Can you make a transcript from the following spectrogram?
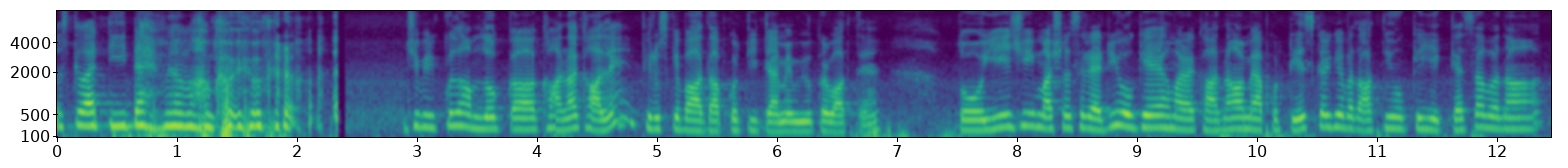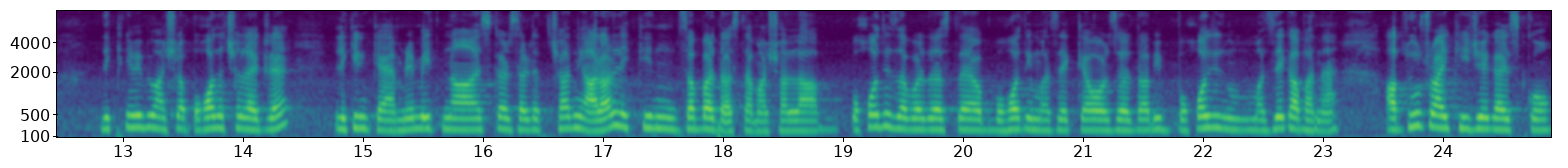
उसके बाद टी टाइम में हम आपको व्यू करवा जी बिल्कुल हम लोग का खाना खा लें फिर उसके बाद आपको टी टाइम में व्यू करवाते हैं। तो ये जी माशा से रेडी हो गया है हमारा खाना और मैं आपको टेस्ट करके बताती हूँ कि ये कैसा बना दिखने में भी माशा बहुत अच्छा लग रहा है, लेकिन कैमरे में इतना इसका रिज़ल्ट अच्छा नहीं आ रहा, लेकिन ज़बरदस्त है माशाल्लाह, बहुत ही ज़बरदस्त है बहुत ही मज़े का और ज़रदा भी बहुत ही मज़े का बना है। आप ज़रूर ट्राई कीजिएगा इसको।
